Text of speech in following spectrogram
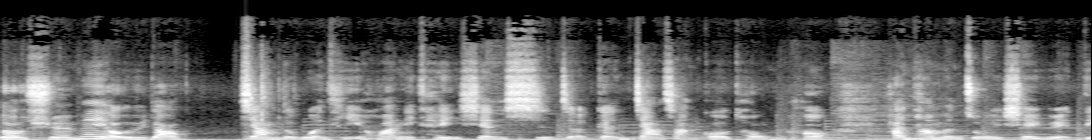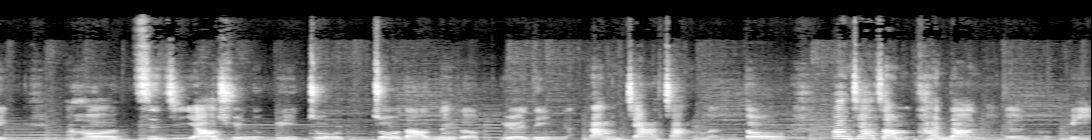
有学妹有遇到。这样的问题的话，你可以先试着跟家长沟通，然后和他们做一些约定，然后自己要去努力做做到那个约定，让家长们都让家长们看到你的努力，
